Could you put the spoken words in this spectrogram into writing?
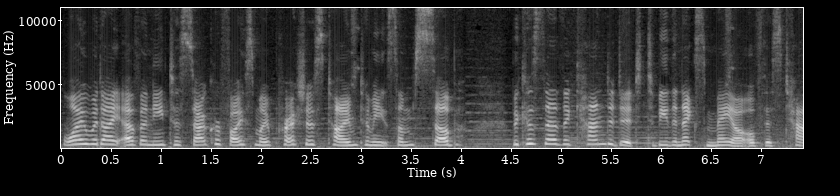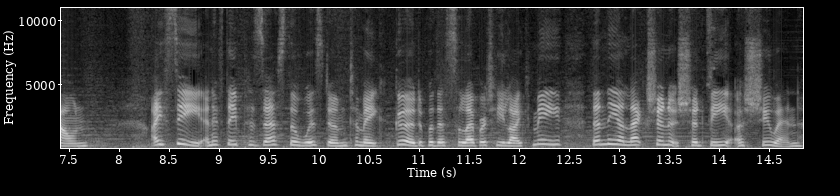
Why would I ever need to sacrifice my precious time to meet some sub Because they're the candidate to be the next mayor of this town. I see, and if they possess the wisdom to make good with a celebrity like me, then the election should be a shoe in.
